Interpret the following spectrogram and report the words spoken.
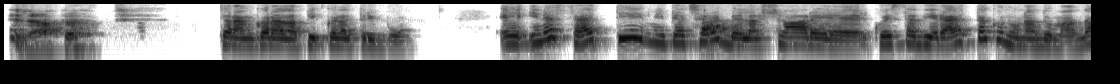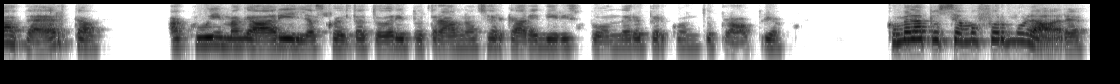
Esatto. C'era ancora la piccola tribù. E in effetti mi piacerebbe lasciare questa diretta con una domanda aperta a cui magari gli ascoltatori potranno cercare di rispondere per conto proprio. Come la possiamo formulare?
